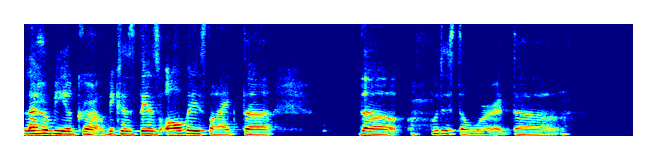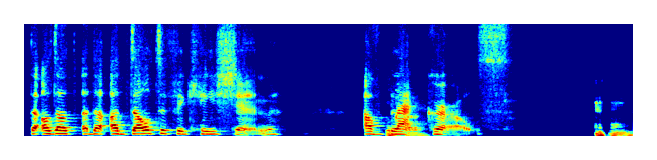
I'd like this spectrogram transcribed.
Let her be a girl because there's always like the the what is the word? The the adult the adultification of black okay. girls. Mm-hmm.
